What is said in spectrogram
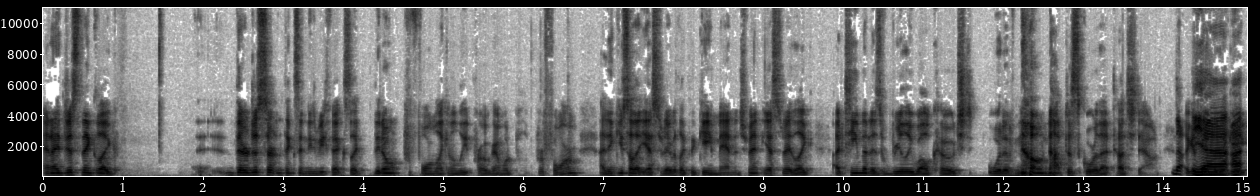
And i just think like there are just certain things that need to be fixed. Like they don't perform like an elite program would p- perform. I think you saw that yesterday with like the game management yesterday. Like a team that is really well coached would have known not to score that touchdown. No, like yeah, end of the I.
